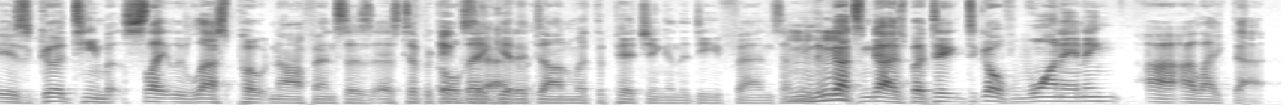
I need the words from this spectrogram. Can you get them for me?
is good team, but slightly less potent offense as, as typical. They get it done with the pitching and the defense. I mean, they've got some guys, but to, to go for one inning, uh, I like that.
